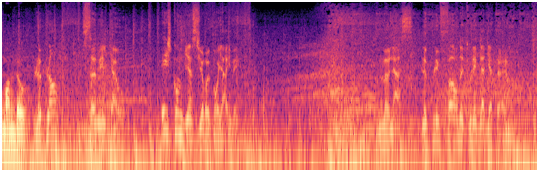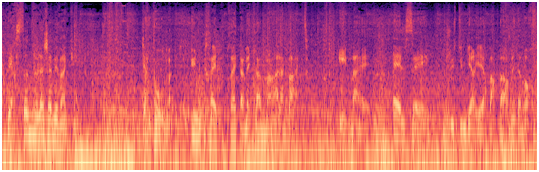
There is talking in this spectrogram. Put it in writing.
Mando. Le plan Semer le chaos. Et je compte bien sur eux pour y arriver. Menace, le plus fort de tous les gladiateurs. Personne ne l'a jamais vaincu. Gatome, une crêpe prête à mettre la main à la pâte. Et Maëve, elle c'est juste une guerrière barbare métamorphe.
